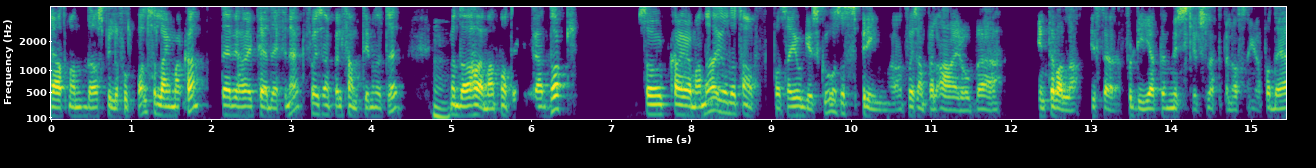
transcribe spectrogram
er at man da spiller fotball så lenge man kan. Det vi har predefinert, f.eks. 50 minutter. Mm. Men da har man på en måte ikke trent nok. Så hva gjør man da? Jo, da tar man på seg joggesko, og så springer man f.eks. aerobe intervaller i stedet. Fordi at den muskel-skjelettbelastninga på det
